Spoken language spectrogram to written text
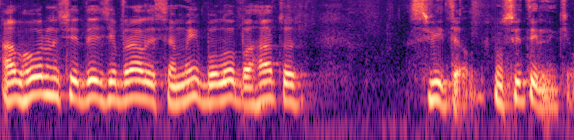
А в горниці, де зібралися ми, було багато світел, ну, світильників.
